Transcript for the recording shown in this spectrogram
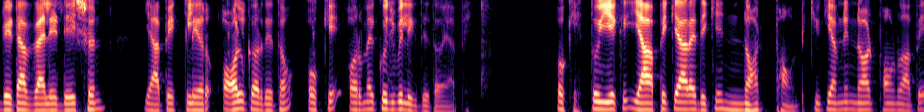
डेटा वैलिडेशन यहाँ पे क्लियर ऑल कर देता हूँ। ओके और मैं कुछ भी लिख देता हूँ यहाँ पे। ओके तो ये यहाँ पे क्या आ रहा है? देखिए नॉट फाउंड क्योंकि हमने नॉट फाउंड वहाँ पे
